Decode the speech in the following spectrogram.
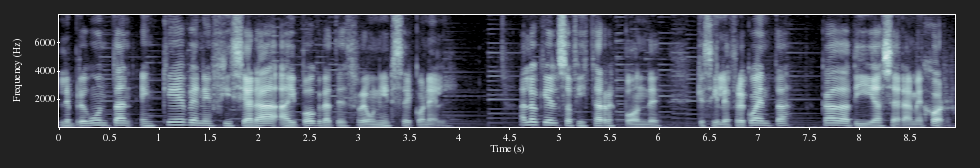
le preguntan en qué beneficiará a Hipócrates reunirse con él. A lo que el sofista responde que si le frecuenta, cada día será mejor.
